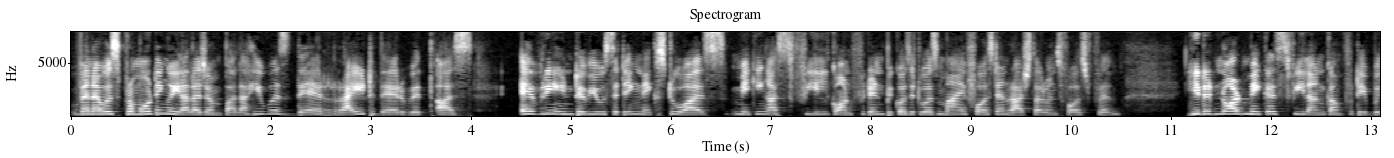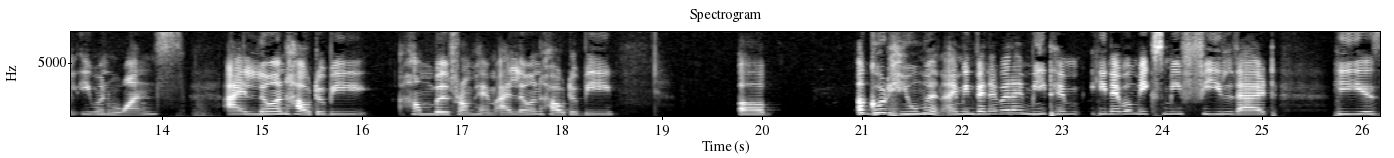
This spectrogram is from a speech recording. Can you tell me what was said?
when I was promoting Uyala Jampala, he was there, right there with us. Every interview, sitting next to us, making us feel confident because it was my first and Raj Tarun's first film. He did not make us feel uncomfortable even once. I learned how to be humble from him. I learned how to be a, a good human. I mean, whenever I meet him, he never makes me feel that he is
